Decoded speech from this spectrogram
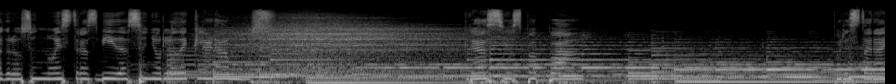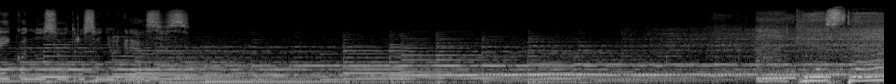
milagros en nuestras vidas, Señor, lo declaramos. Gracias, papá, por estar ahí con nosotros, Señor, gracias. Aquí está.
